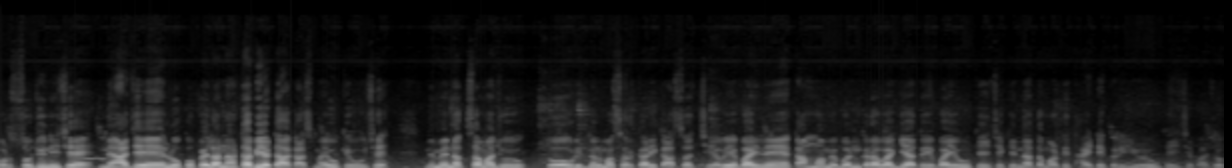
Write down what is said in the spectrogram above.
વર્ષો જૂની છે ને આજે લોકો પહેલાં નાટા બી હતા આ કાસમાં એવું કેવું છે. ને મેં નકશામાં જોયું તો ઓરિજિનલમાં સરકારી કાસ જ છે. હવે એ ભાઈને કામમાં અમે બંધ કરાવવા ગયા તો એ ભાઈ એવું કહે છે કે ના, તમારાથી થાય કરી લ્યો, એવું કહે છે પાછો.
